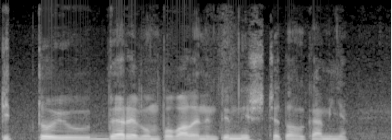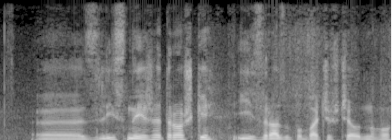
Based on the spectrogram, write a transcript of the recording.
під тою деревом поваленим, тим нижче того каміння. Е, Зліз ниже трошки і зразу побачив ще одного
